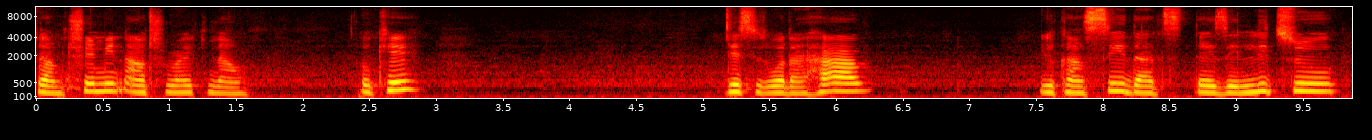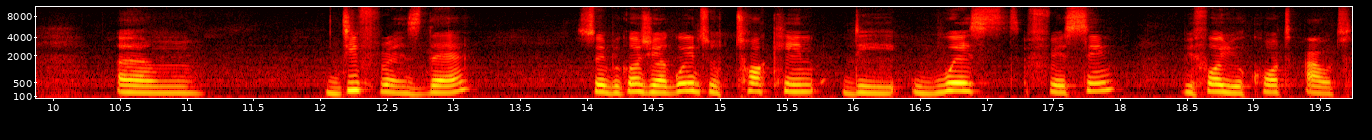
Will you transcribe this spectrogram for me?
so i'm trimming out right now. Okay? This is what i have. You can see that there's a little um, difference there. So because you are going to tuck in the waist facing before you cut out.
